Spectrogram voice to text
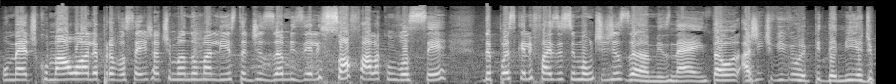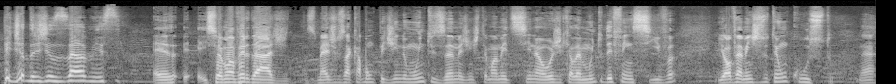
o médico mal olha para você e já te manda uma lista de exames e ele só fala com você depois que ele faz esse monte de exames, né? Então a gente vive uma epidemia de pedidos de exames. É, isso é uma verdade. Os médicos acabam pedindo muito exame. A gente tem uma medicina hoje que ela é muito defensiva e, obviamente, isso tem um custo. Né?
